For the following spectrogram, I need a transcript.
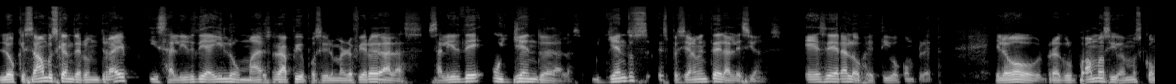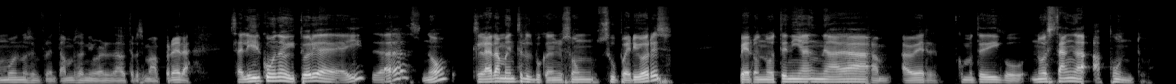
lo que estaban buscando era un drive y salir de ahí lo más rápido posible. Me refiero a Dallas, salir de huyendo de Dallas, huyendo especialmente de las lesiones. Ese era el objetivo completo. Y luego regrupamos y vemos cómo nos enfrentamos a nivel de la otra semana. Pero era salir con una victoria de ahí, de Dallas, ¿no? Claramente los Buccaneers son superiores, pero no tenían nada, a ver, ¿cómo te digo? No están a, punto.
